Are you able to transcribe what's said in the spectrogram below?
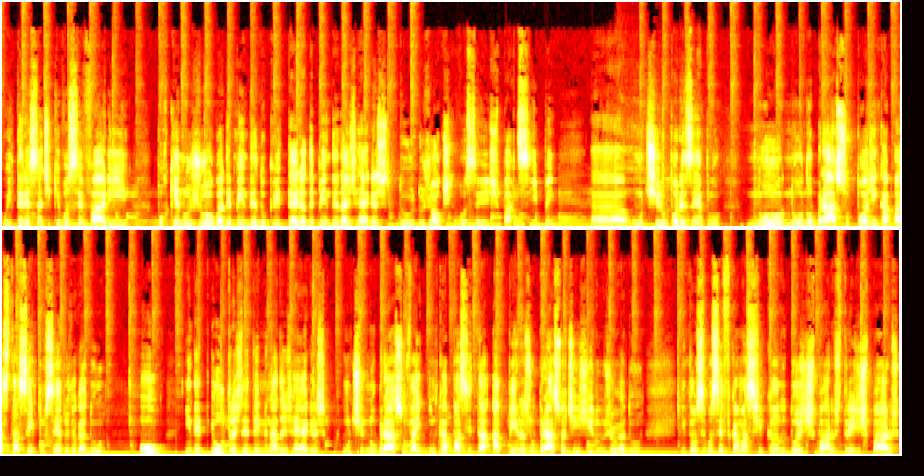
O interessante é que você varie, porque no jogo, a depender do critério, a depender das regras do, dos jogos que vocês participem, uh, um tiro, por exemplo, no, no, no braço pode incapacitar 100% o jogador ou em de outras determinadas regras, um tiro no braço vai incapacitar apenas o braço atingido do jogador. Então, se você ficar massificando dois disparos, três disparos,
